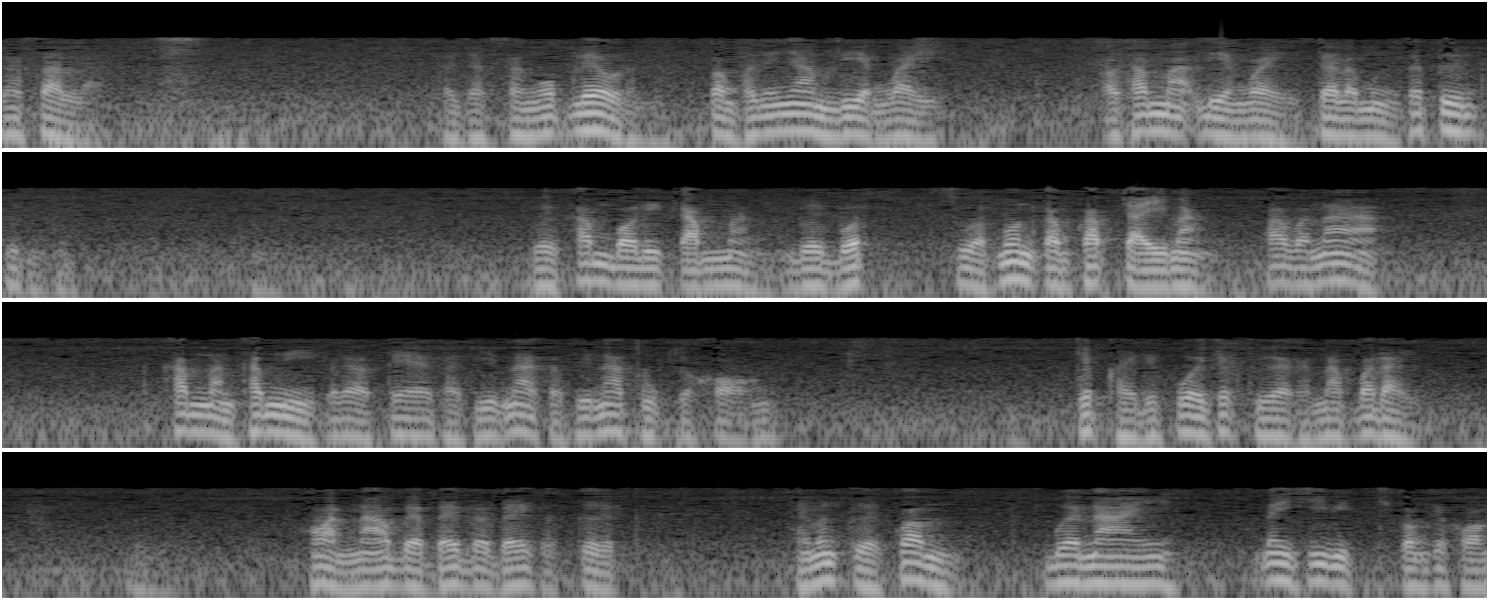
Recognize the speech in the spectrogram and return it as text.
ก็สั้นแหละถ้าอยากสงบเร็วนะ ต้องพยายามเลี้ยงไว้ เอาธรรมะเลี้ยงไว้ แต่ละมือก็ตื่นขึ้น โดยคำบริกรรมมั่งโดยบทสวดมนต์กำกับใจมั่งภาวนาคำนั้นคำนี้ก็แล้วแต่ถ้าพีหน้ากับพีหน้าถูกเจ้าของ เก็บไข่ได้ป่วยจักเทือกันนับว่าได้ห่อนหนาวแบบใดแบบใดก็เกิด ให้มันเกิดความเบื่อหน่ายในชีวิตของเจ้าของ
